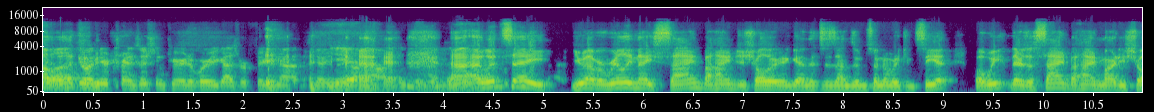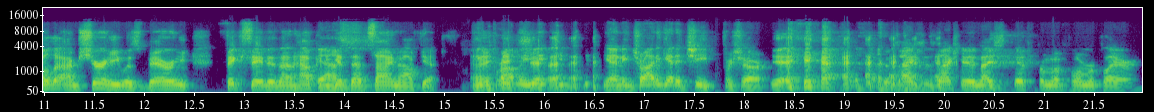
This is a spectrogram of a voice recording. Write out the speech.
oh, it was during be- your transition period of where you guys were figuring out. You know, Yeah. Uh, I would say you have a really nice sign behind your shoulder. Again, this is on Zoom, so nobody can see it. But we there's a sign behind Marty's shoulder. I'm sure he was very fixated on how can he Yes. get that sign off you. he probably, he- he- yeah, and he tried to get it cheap for sure. yeah. It's actually, it's actually a nice gift from a former player.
